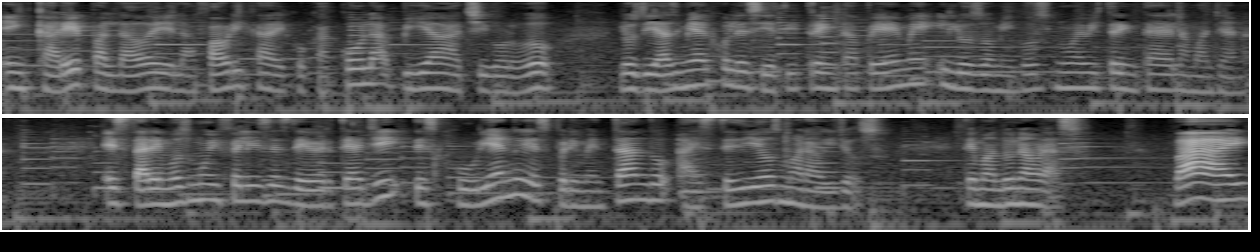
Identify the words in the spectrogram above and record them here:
en Carepa, al lado de la fábrica de Coca-Cola, vía Achigorodó, los días miércoles 7 y 30 pm y los domingos 9 y 30 de la mañana. Estaremos muy felices de verte allí descubriendo y experimentando a este Dios maravilloso. Te mando un abrazo. Bye.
